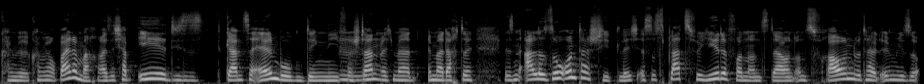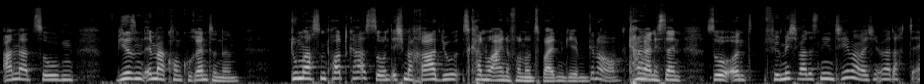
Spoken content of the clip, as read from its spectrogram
können wir, können wir auch beide machen. Also ich habe eh dieses ganze Ellenbogending nie mhm. verstanden, weil ich mir immer dachte, wir sind alle so unterschiedlich, es ist Platz für jede von uns da und uns Frauen wird halt irgendwie so anerzogen, wir sind immer Konkurrentinnen. Du machst einen Podcast so und ich mache Radio, es kann nur eine von uns beiden geben. Genau. Kann genau. gar nicht sein. So und für mich war das nie ein Thema, weil ich mir immer dachte, äh,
